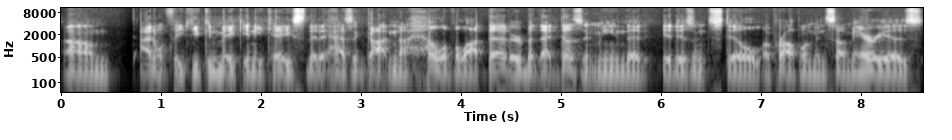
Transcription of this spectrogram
Um, I don't think you can make any case that it hasn't gotten a hell of a lot better, but that doesn't mean that it isn't still a problem in some areas.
